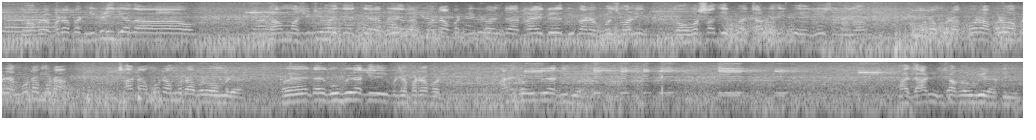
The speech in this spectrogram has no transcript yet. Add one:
તો આપણે ફટાફટ નીકળી ગયા હતા ગામમાં સિટીમાં અત્યારે ભલે ફટાફટ નીકળવાની ટ્રાય કરીએ દુકાને પહોંચવાની. તો વરસાદ એક ચાલુ થઈ ગયો જોઈ શકો છો મોટા મોટા કોરા પડવા મળ્યા, મોટા મોટા છાંટા મોટા મોટા પડવા મળ્યા. હવે કંઈક ઊભી રાખી દેવી પડશે ફટાફટ. આને કંઈક ઊભી રાખી દો આ ઝાડ નીચે આપણે ઊભી રાખી દઈએ.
